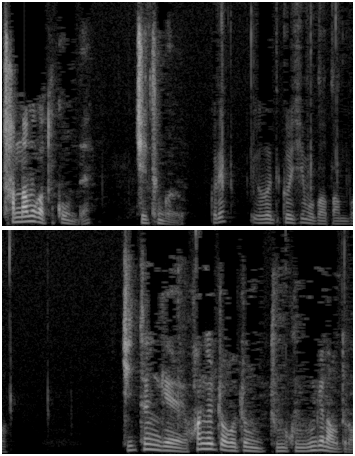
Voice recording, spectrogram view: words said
참나무가 두꺼운데? 짙은 걸로. 그래? 이거 그거 심어봐봐 한번 짙은 게 확률적으로 좀 두, 굵은 게 나오더라.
